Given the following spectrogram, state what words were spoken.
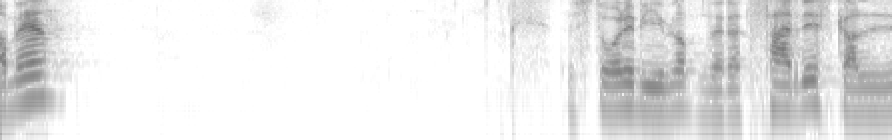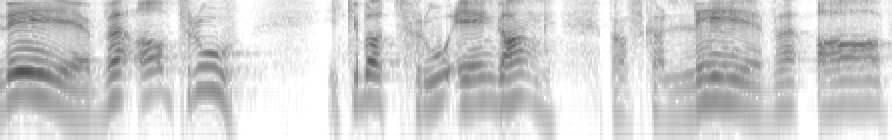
Amen. Det står i Bibelen at den rettferdige skal leve av tro. Ikke bare tro én gang, men han skal leve av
